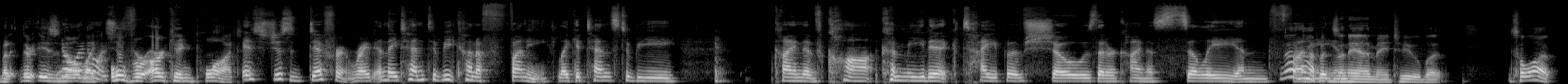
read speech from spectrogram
but there is No, no, like just- overarching plot. it's just different, right? And they tend to be kind of funny. Like it tends to be kind of com- comedic type of shows that are kind of silly and that funny. happens and- in anime too, but it's a lot.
